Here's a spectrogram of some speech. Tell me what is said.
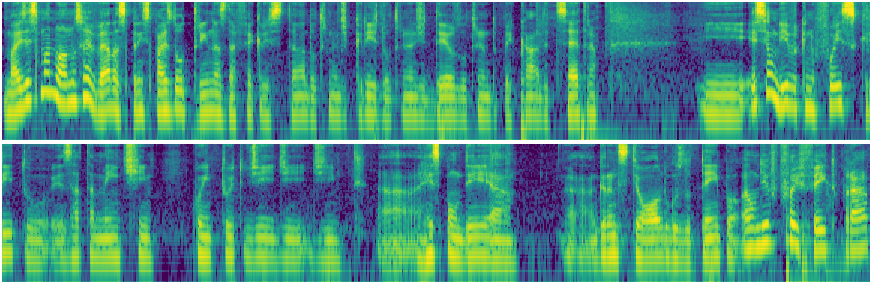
Mas esse manual nos revela as principais doutrinas da fé cristã, doutrina de Cristo, doutrina de Deus, doutrina do pecado, etc. E esse é um livro que não foi escrito exatamente com o intuito de, de, de uh, responder a, a, grandes teólogos do tempo. É um livro que foi feito para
